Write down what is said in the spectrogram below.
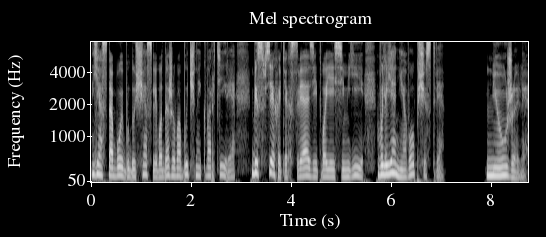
Я с тобой буду счастлива даже в обычной квартире, без всех этих связей твоей семьи, влияния в обществе. Неужели?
